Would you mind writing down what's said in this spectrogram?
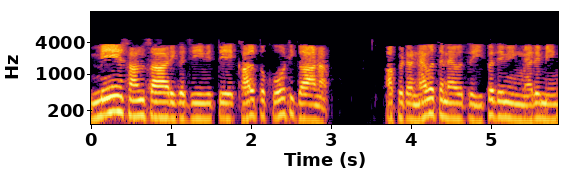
මේ සංසාරික ජීවිතයේ කල්ප කෝටි ගාණක් අපිට නැවත නැවත ඉපදෙමින් මැරෙමින්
